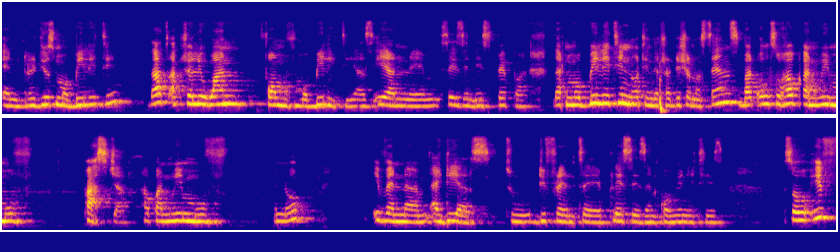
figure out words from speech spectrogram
and reduce mobility, that's actually one form of mobility, as Ian um, says in his paper, that mobility not in the traditional sense, but also how can we move pasture? How can we move, you know, even um, ideas to different uh, places and communities so if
